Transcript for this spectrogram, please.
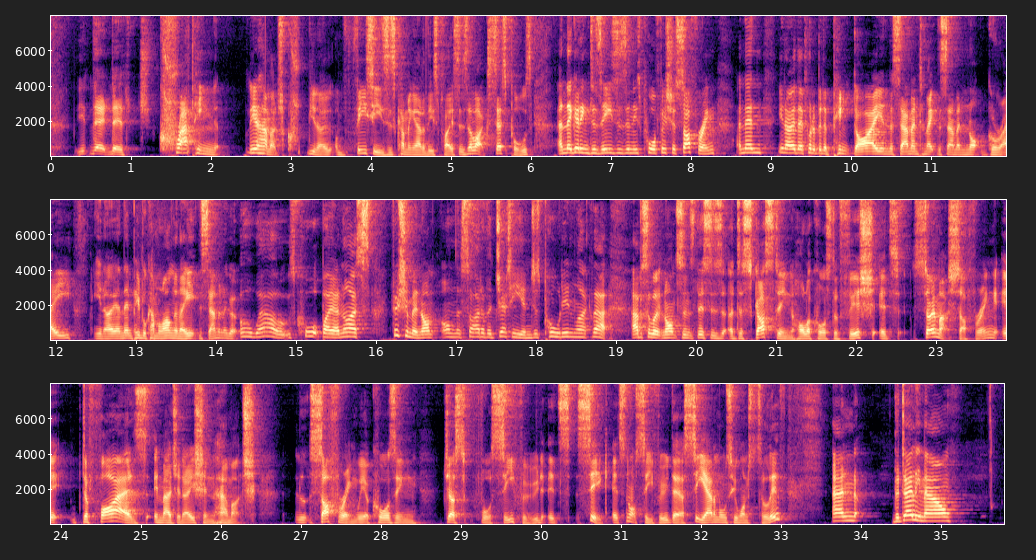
they're, they're crapping you know how much you know feces is coming out of these places. They're like cesspools, and they're getting diseases, and these poor fish are suffering. And then you know they put a bit of pink dye in the salmon to make the salmon not grey. You know, and then people come along and they eat the salmon and go, "Oh wow, it was caught by a nice fisherman on on the side of a jetty and just pulled in like that." Absolute nonsense. This is a disgusting holocaust of fish. It's so much suffering. It defies imagination how much suffering we are causing just for seafood. It's sick. It's not seafood. They are sea animals who wanted to live. And the Daily Mail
